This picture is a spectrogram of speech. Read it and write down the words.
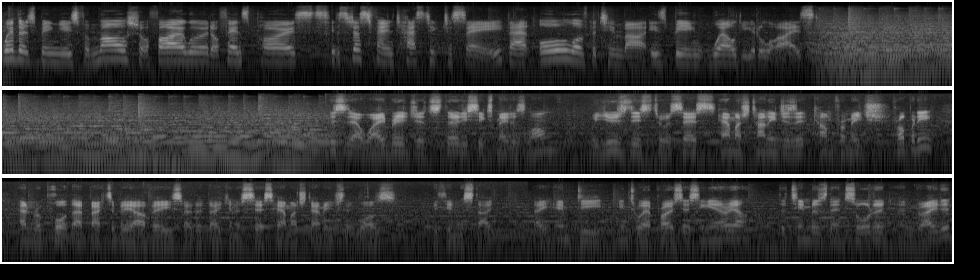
Whether it's being used for mulch or firewood or fence posts, it's just fantastic to see that all of the timber is being well utilised. This is our weighbridge, it's 36 metres long. We use this to assess how much tonnage has it come from each property and report that back to BRV so that they can assess how much damage there was within the state. They empty into our processing area, the timber's then sorted and graded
